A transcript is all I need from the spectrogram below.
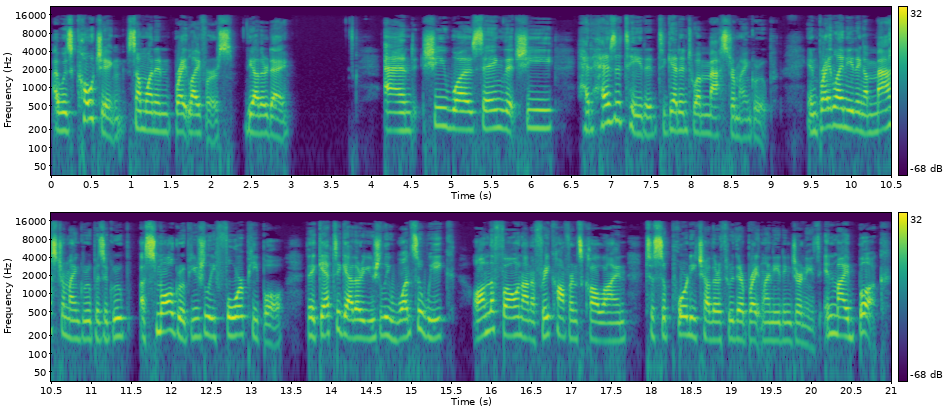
I was coaching someone in Bright Lifers the other day, and she was saying that she had hesitated to get into a mastermind group. In Brightline Eating, a mastermind group is a group, a small group, usually four people that get together usually once a week on the phone on a free conference call line to support each other through their Brightline Eating journeys. In my book,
